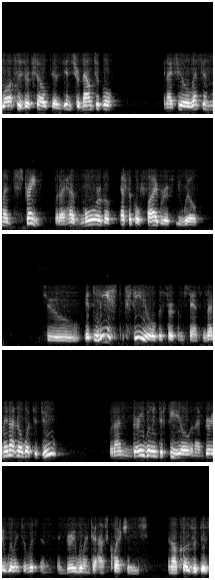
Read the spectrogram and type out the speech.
losses are felt as insurmountable, and I feel less and less strength, but I have more of an ethical fiber, if you will, at least feel the circumstances. I may not know what to do, but I'm very willing to feel, and I'm very willing to listen, and very willing to ask questions. And I'll close with this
